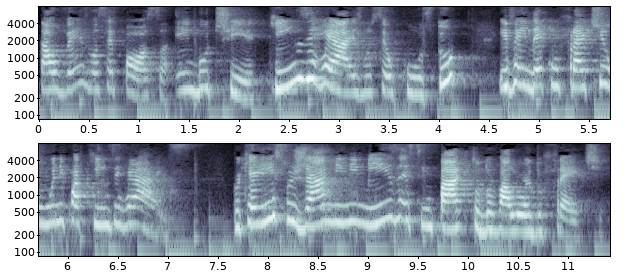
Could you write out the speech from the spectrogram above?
talvez você possa embutir 15 reais no seu custo e vender com frete único a 15 reais. Porque isso já minimiza esse impacto do valor do frete.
